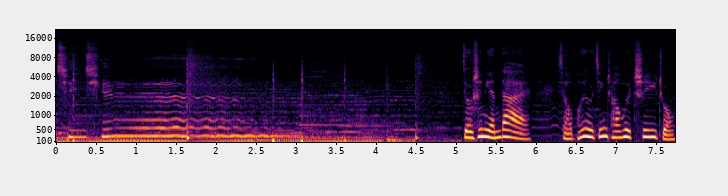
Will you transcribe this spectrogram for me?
境迁。九十年代。小朋友经常会吃一种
